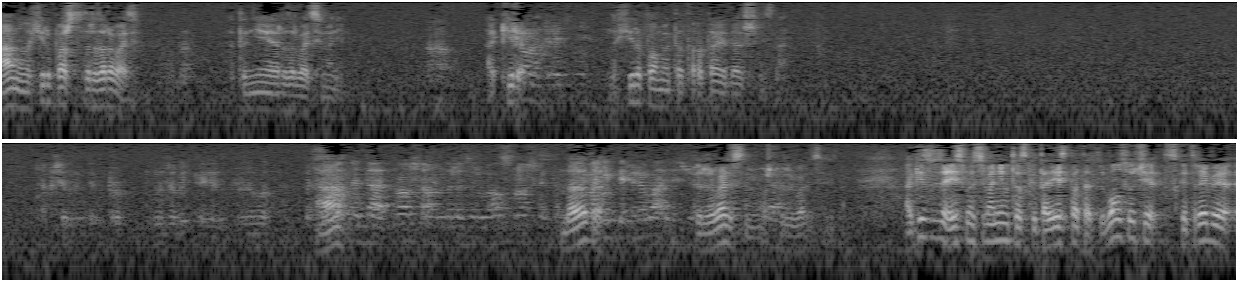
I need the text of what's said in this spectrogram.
А, ну нахира пашет это разорвать. Это не разорвать симоним. А кира, нахира, по-моему, это тарта и дальше не знаю. А почему это про ножевик или это про животное? А? Да. Да, да, Они переживались. Переживались может, переживались. А кису есть симоним, так сказать, а есть патент. В любом случае, так сказать, Рэбе,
